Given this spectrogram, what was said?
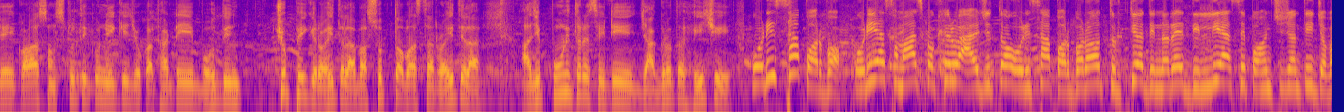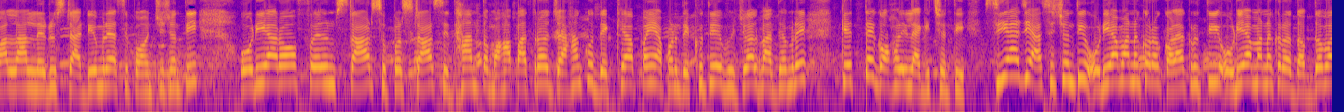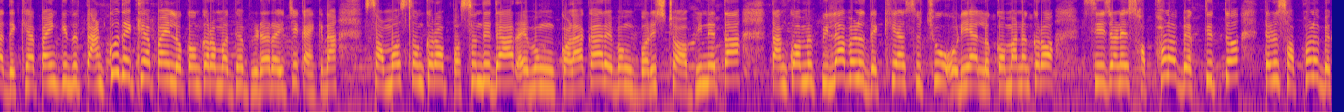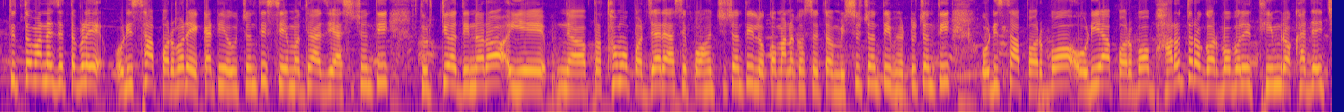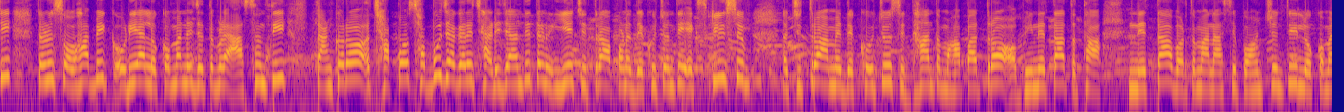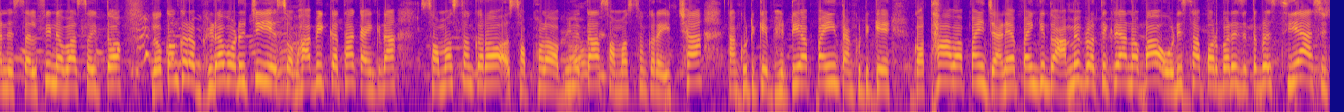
যে কলা সংস্কৃতি কু নেই যে কথাটি বহু দিন চুপ হয়েকি রয়েছে বা সুপ্ত অবস্থায় রয়েছে আজ পুঁথ সেটি জাগ্রত হয়েছে ওড়শা পর্ব ওড়িয়া সমাজ পক্ষ আয়োজিত ওড়শা পর্বর তৃতীয় দিনের দিল্লি আসি পৌঁছিছেন জওয়াহরলাল নেহরু স্টাডিয়ামে আসি পৌঁছিছেন ওড়িয়ার ফিল্ম স্টার সুপরস্টার সিদ্ধান্ত মহাপাত্র যাহা দেখা আপনার দেখুবে ভিজুয়াল মাধ্যমে কেতে গহলি লাগিছেন সি আজ আসিছেন ওড়িয়া মানকর কলাকৃতি ওড়িয়া মানকর দবদবা দেখা কিন্তু তাঁকু দেখা লোকর মধ্যে ভিড় রয়েছে কিনা সমস্ত পছন্দিদার এবং কলাকার କଳାକାର ଏବଂ ବରିଷ୍ଠ ଅଭିନେତା ତାଙ୍କୁ ଆମେ ପିଲାବେଳୁ ଦେଖି ଆସୁଛୁ ଓଡ଼ିଆ ଲୋକମାନଙ୍କର ସିଏ ଜଣେ ସଫଳ ବ୍ୟକ୍ତିତ୍ୱ ତେଣୁ ସଫଳ ବ୍ୟକ୍ତିତ୍ୱମାନେ ଯେତେବେଳେ ଓଡ଼ିଶା ପର୍ବରେ ଏକାଠି ହେଉଛନ୍ତି ସିଏ ମଧ୍ୟ ଆଜି ଆସିଛନ୍ତି ତୃତୀୟ ଦିନର ଇଏ ପ୍ରଥମ ପର୍ଯ୍ୟାୟରେ ଆସି ପହଞ୍ଚିଛନ୍ତି ଲୋକମାନଙ୍କ ସହିତ ମିଶୁଛନ୍ତି ଭେଟୁଛନ୍ତି ଓଡ଼ିଶା ପର୍ବ ଓଡ଼ିଆ ପର୍ବ ଭାରତର ଗର୍ବ ବୋଲି ଥିମ୍ ରଖାଯାଇଛି ତେଣୁ ସ୍ୱାଭାବିକ ଓଡ଼ିଆ ଲୋକମାନେ ଯେତେବେଳେ ଆସନ୍ତି ତାଙ୍କର ଛାପ ସବୁ ଜାଗାରେ ଛାଡ଼ି ଯାଆନ୍ତି ତେଣୁ ଇଏ ଚିତ୍ର ଆପଣ ଦେଖୁଛନ୍ତି ଏକ୍ସକ୍ଲୁସିଭ୍ ଚିତ୍ର ଆମେ ଦେଖାଉଛୁ ସିଧା सिद्धांत महापात्र अभिनेता तथा नेता बर्तमान आसी पहुंचती लोक मैंने सेल्फी नवा सहित लोकर भिड़ बढ़ुची ये स्वाभाविक कथा कहीं समस्त सफल अभिनेता समस्त इच्छा टे भेटापी टे जानापी कि आम प्रतिक्रिया नवा ओडा पर्व जितेबाला सी आसी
